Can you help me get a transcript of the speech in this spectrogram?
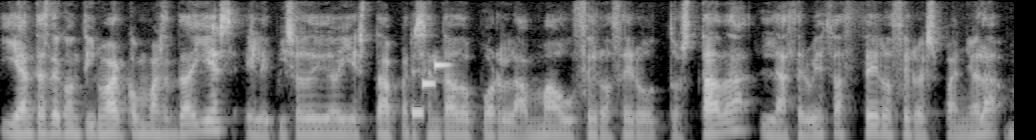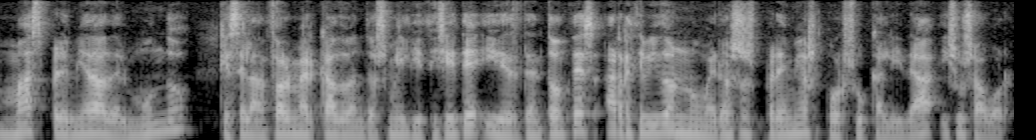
Y antes de continuar con más detalles, el episodio de hoy está presentado por la Mau 00 Tostada, la cerveza 00 española más premiada del mundo, que se lanzó al mercado en 2017 y desde entonces ha recibido numerosos premios por su calidad y su sabor.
